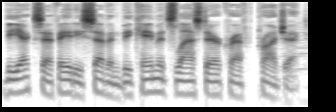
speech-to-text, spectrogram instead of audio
The XF-87 became its last aircraft project.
